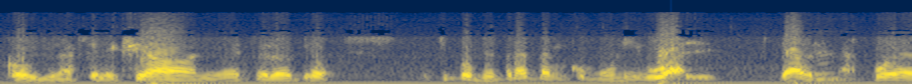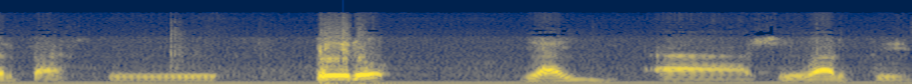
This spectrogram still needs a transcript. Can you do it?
coach de una selección y esto y lo otro, tipos te tratan como un igual, te abren las puertas, eh, pero de ahí a llevarte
